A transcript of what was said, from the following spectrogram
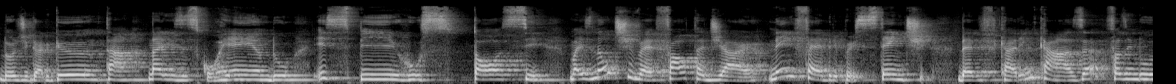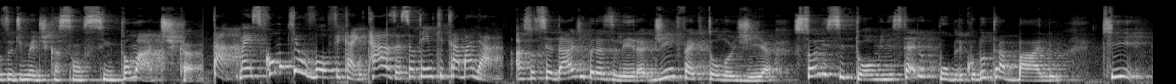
dor de garganta, nariz escorrendo, espirros, tosse, mas não tiver falta de ar nem febre persistente, deve ficar em casa fazendo uso de medicação sintomática. Tá, mas como que eu vou ficar em casa se eu tenho que trabalhar? A Sociedade Brasileira de Infectologia solicitou ao Ministério Público do Trabalho que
